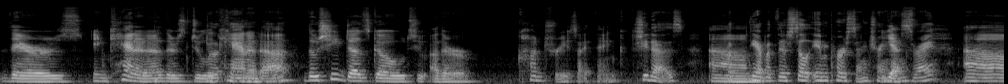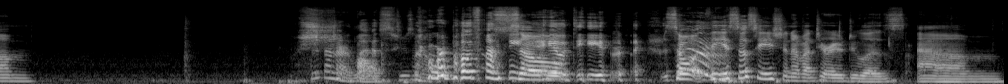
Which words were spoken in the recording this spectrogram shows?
there's in Canada, there's Doula, Canada, Canada. though she does go to other countries, I think. She does. Um, but, yeah, but they're still in person trainings, yes. right? Um, Who's on our list? Who's on We're both on the So- AOD. so the Association of Ontario Doulas, um,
